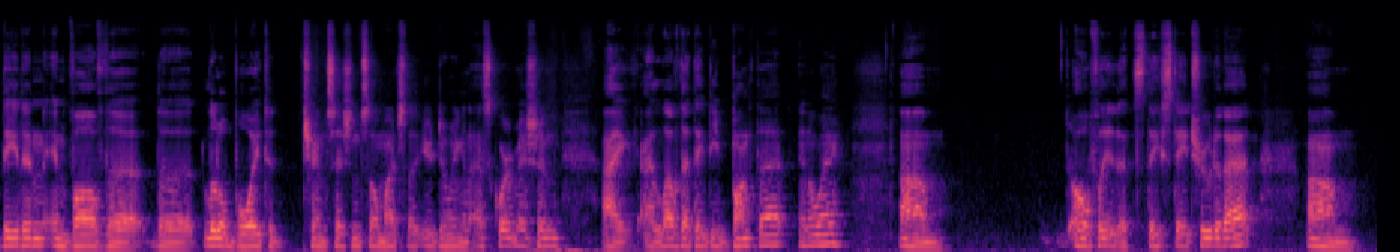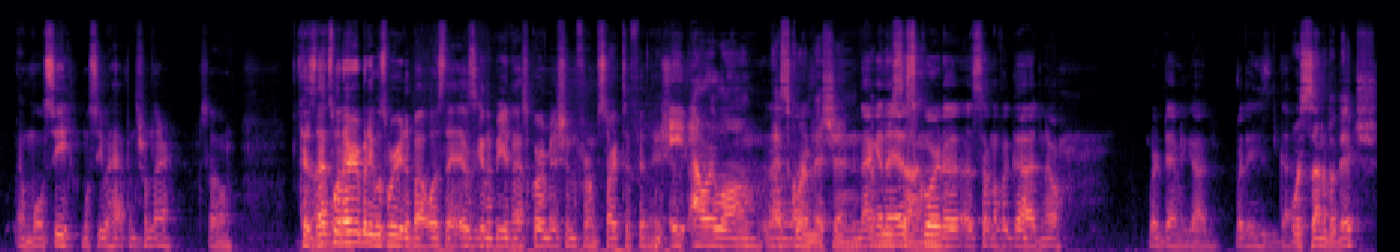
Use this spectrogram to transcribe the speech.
they didn't involve the the little boy to transition so much that you're doing an escort mission. I I love that they debunked that in a way. Um, hopefully that's they stay true to that. Um, and we'll see. We'll see what happens from there. So, because that's what everybody was worried about was that it was going to be an escort mission from start to finish. Eight hour long escort like, mission. Not going to escort a, a son of a god, no, or demigod, but he's a god. Or son of a bitch.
